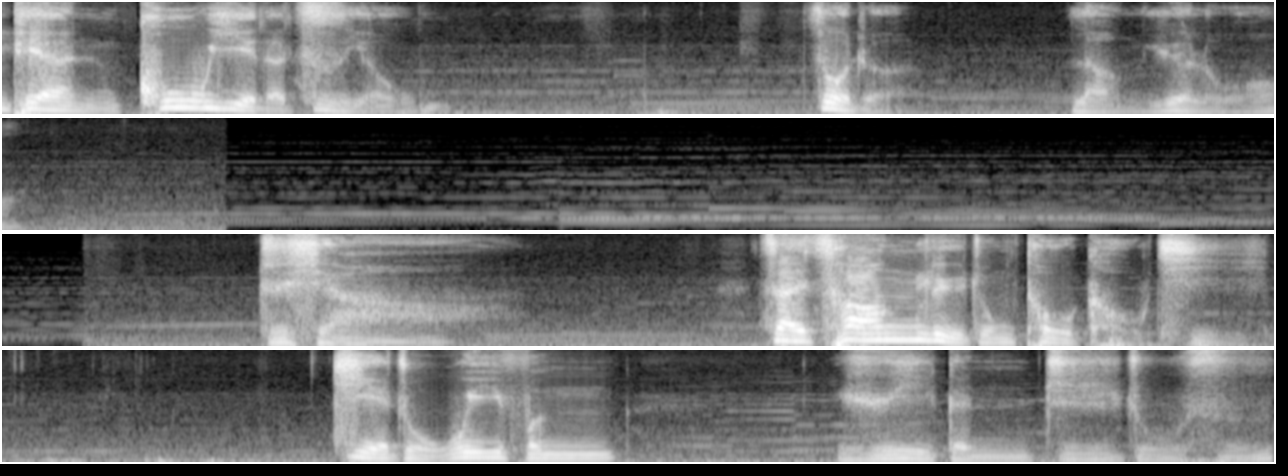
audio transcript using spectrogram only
片枯叶的自由。作者：冷月罗。只想在苍绿中透口气，借助微风，于一根蜘蛛丝。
